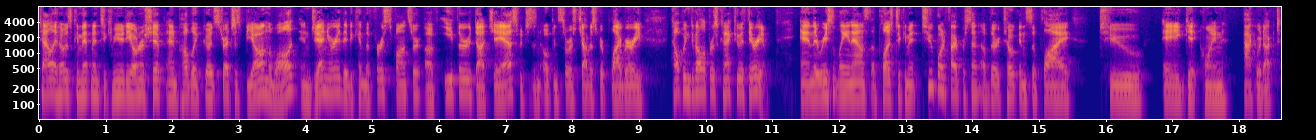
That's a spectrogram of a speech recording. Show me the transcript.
Tallyho's commitment to community ownership and public good stretches beyond the wallet. In January, they became the first sponsor of Ethers.js, which is an open source JavaScript library helping developers connect to Ethereum. And they recently announced a pledge to commit 2.5% of their token supply to a Gitcoin aqueduct.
